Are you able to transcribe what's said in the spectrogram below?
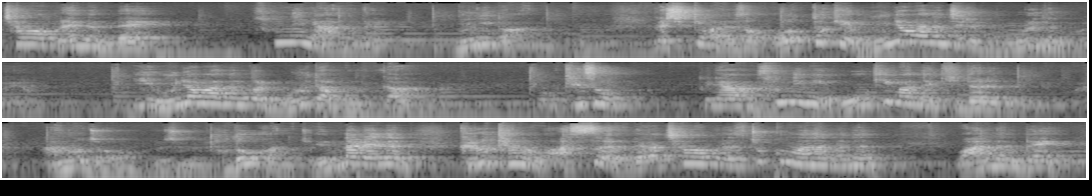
창업을 했는데 손님이 안 오네? 문의도 안 오고. 그러니까 쉽게 말해서 어떻게 운영하는지를 모르는 거예요. 이 운영하는 걸 모르다 보니까 어, 계속 그냥 손님이 오기만을 기다리고 있는 거야. 안 오죠. 요즘은 더더욱 안 오죠. 옛날에는 그렇게 하면 왔어요. 내가 창업을 해서 조금만 하면은 왔는데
